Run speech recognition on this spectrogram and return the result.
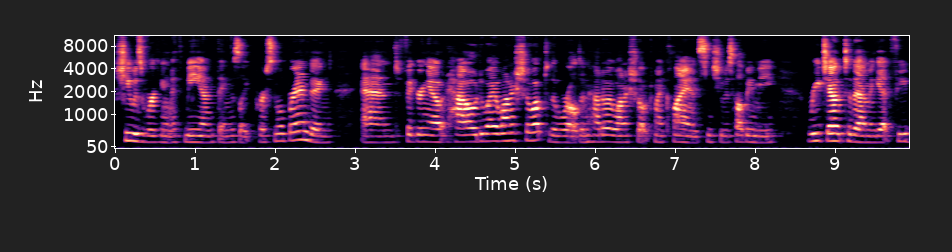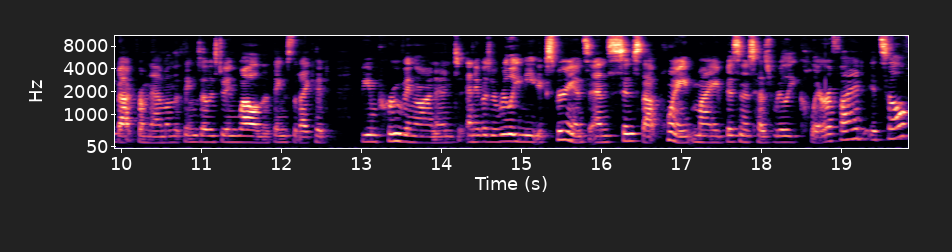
she was working with me on things like personal branding and figuring out how do I want to show up to the world and how do I want to show up to my clients. And she was helping me reach out to them and get feedback from them on the things I was doing well and the things that I could be improving on. And and it was a really neat experience. And since that point my business has really clarified itself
